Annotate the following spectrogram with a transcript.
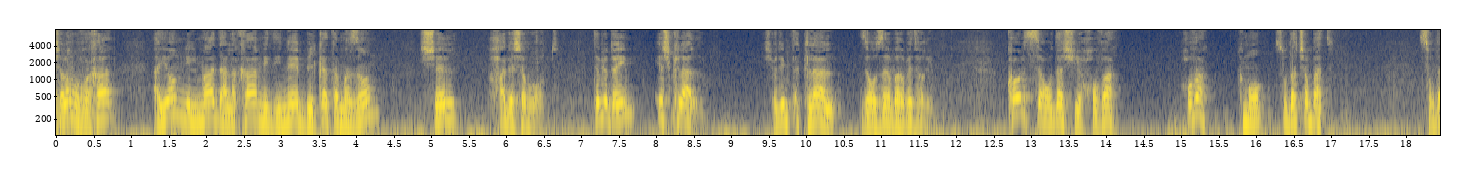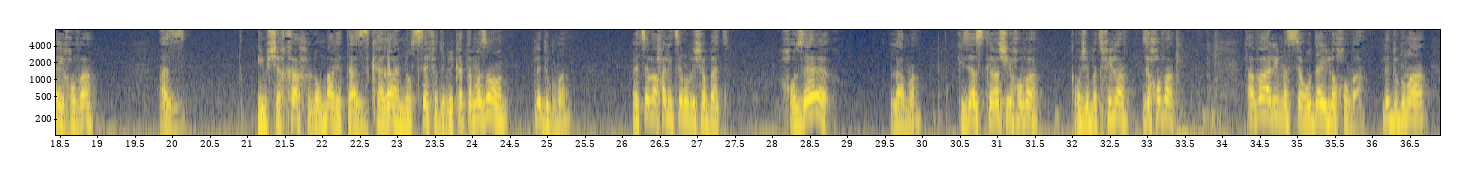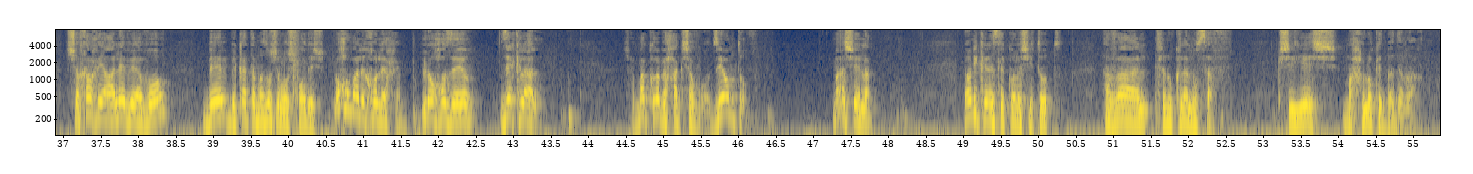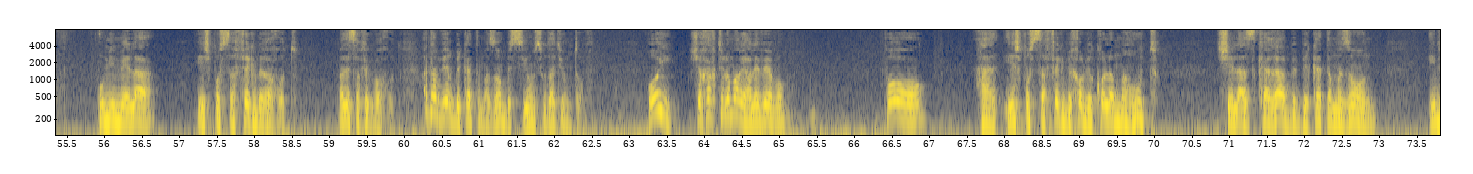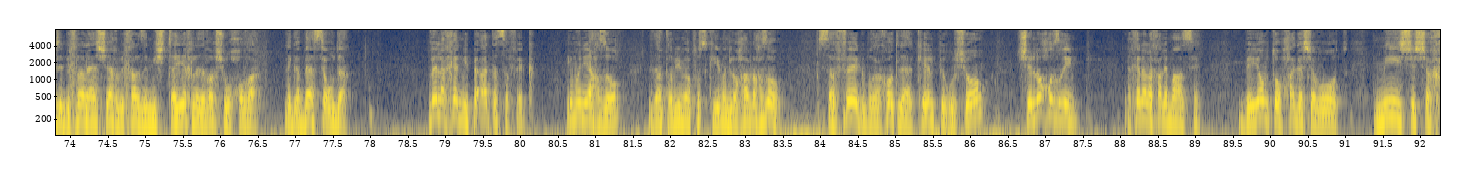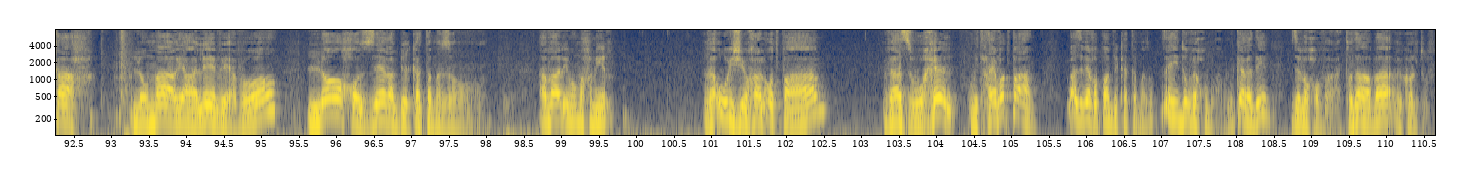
שלום וברכה, היום נלמד הלכה מדיני ברכת המזון של חג השבועות. אתם יודעים, יש כלל, כשיודעים את הכלל זה עוזר בהרבה דברים. כל סעודה שהיא חובה, חובה, כמו סעודת שבת. סעודה היא חובה, אז אם שכח לומר את האזכרה הנוספת בברכת המזון, לדוגמה, רצה וחליצנו בשבת. חוזר. למה? כי זו אזכרה שהיא חובה, כמו שבתפילה, זה חובה. אבל אם הסעודה היא לא חובה, לדוגמה, שכח יעלה ויבוא בברכת המזון של ראש חודש. לא חובה לאכול לחם, לא חוזר, זה כלל. עכשיו, מה קורה בחג שבועות? זה יום טוב. מה השאלה? לא ניכנס לכל השיטות, אבל יש לנו כלל נוסף. כשיש מחלוקת בדבר, וממילא יש פה ספק ברכות. מה זה ספק ברכות? אדם בירך ברכת המזון בסיום סעודת יום טוב. אוי, שכחתי לומר, יעלה ויבוא. פה, יש פה ספק בכלל בכל המהות של האזכרה בברכת המזון, אם זה בכלל היה שייך בכלל, זה משתייך לדבר שהוא חובה, לגבי הסעודה. ולכן, מפאת הספק, אם אני אחזור, לדעת רבים מהפוסקים, אני לא חייב לחזור. ספק ברכות להקל פירושו שלא חוזרים. לכן הלכה למעשה. ביום טוב חג השבועות, מי ששכח לומר יעלה ויבוא, לא חוזר על ברכת המזון. אבל אם הוא מחמיר, ראוי שיאכל עוד פעם, ואז הוא אוכל, הוא מתחייב עוד פעם, ואז יברך עוד פעם ברכת המזון. זה הידור וחומרה, אבל בעיקר הדין זה לא חובה. תודה רבה וכל טוב.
